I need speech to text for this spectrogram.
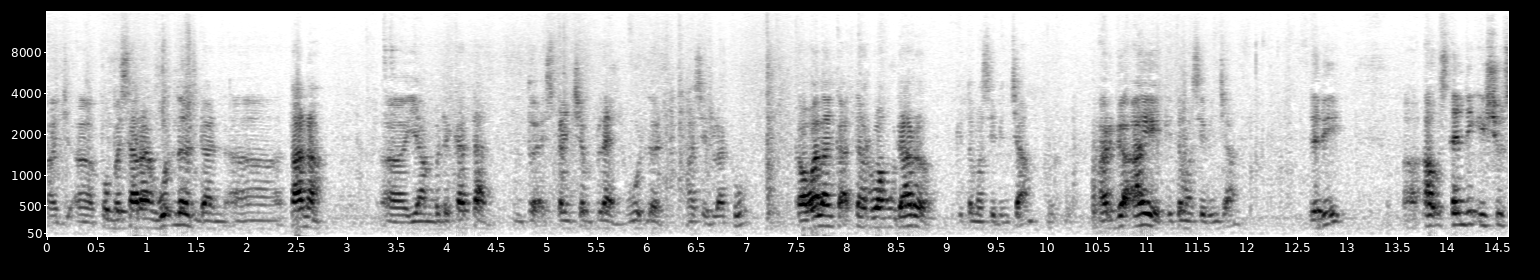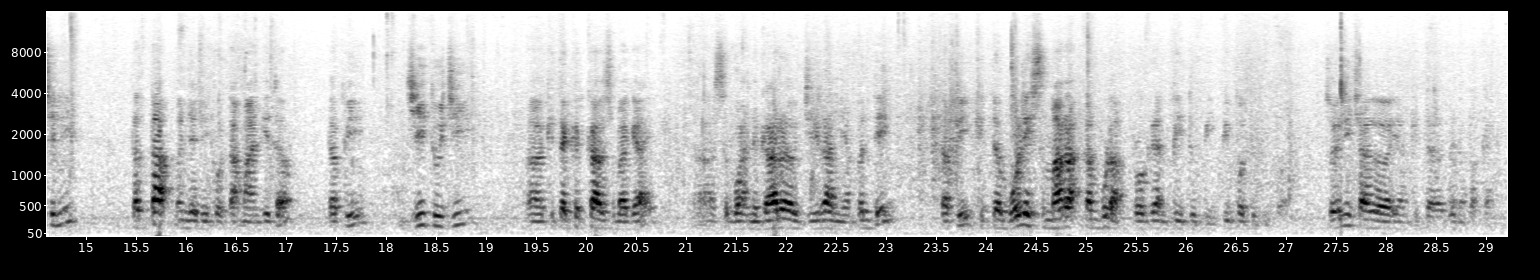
uh, pembesaran woodland dan uh, tanah uh, yang berdekatan untuk expansion plan woodland masih berlaku. Kawalan ke atas ruang udara kita masih bincang. Harga air kita masih bincang. Jadi uh, outstanding issues ini tetap menjadi keutamaan kita. Tapi G2G uh, kita kekal sebagai uh, sebuah negara jiran yang penting. Tapi kita boleh semarakkan pula program P2P people to people. So ini cara yang kita guna pakai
